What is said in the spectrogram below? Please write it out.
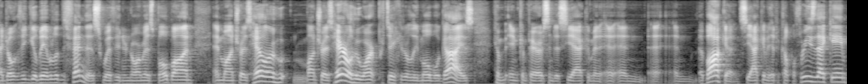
I don't think you'll be able to defend this with an enormous Boban and Montrez Harrell, who, Montrez Harrell, who aren't particularly mobile guys in comparison to Siakam and, and, and, and Ibaka. And Siakam hit a couple threes that game.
